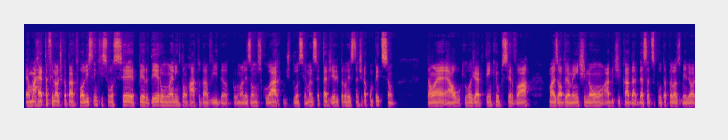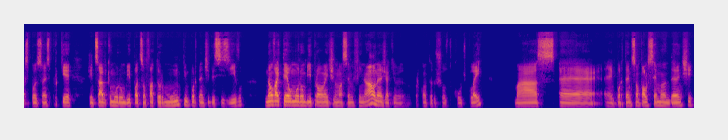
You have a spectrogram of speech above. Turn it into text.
é uma reta final de Campeonato Paulista em que se você perder um Wellington Rato da vida por uma lesão muscular de duas semanas, você perde ele pelo restante da competição. Então é, é algo que o Rogério tem que observar, mas obviamente não abdicar da, dessa disputa pelas melhores posições, porque a gente sabe que o Morumbi pode ser um fator muito importante e decisivo. Não vai ter o Morumbi provavelmente numa semifinal, né? Já que por conta do show do Coldplay. Mas é, é importante São Paulo ser mandante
